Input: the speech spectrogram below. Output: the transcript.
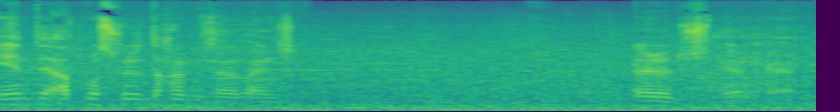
Yine de atmosferi daha güzel bence. Ben öyle düşünüyorum yani.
